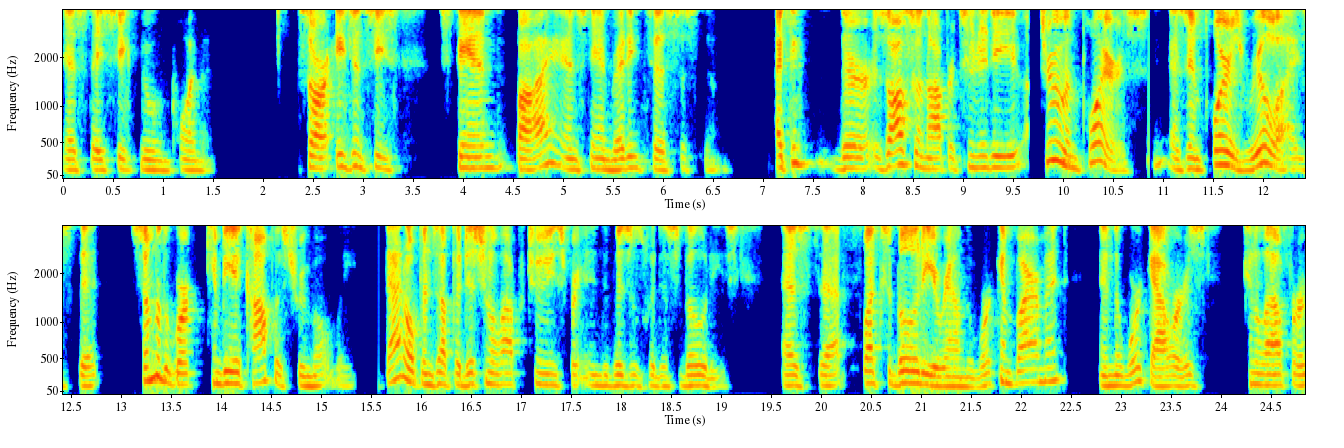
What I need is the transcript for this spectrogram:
as they seek new employment. So our agencies stand by and stand ready to assist them. I think there is also an opportunity through employers as employers realize that some of the work can be accomplished remotely. That opens up additional opportunities for individuals with disabilities as that flexibility around the work environment and the work hours can allow for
